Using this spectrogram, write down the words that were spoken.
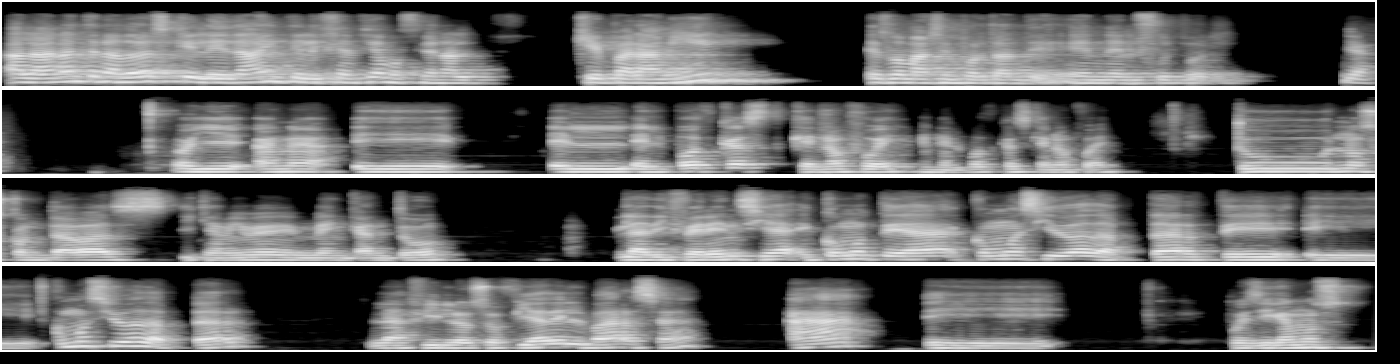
a la Ana entrenadora es que le da inteligencia emocional, que para mí es lo más importante en el fútbol. Oye, Ana, eh, el, el podcast que no fue, en el podcast que no fue, tú nos contabas y que a mí me, me encantó la diferencia, cómo te ha, cómo ha sido adaptarte, eh, cómo ha sido adaptar la filosofía del Barça a, eh, pues digamos,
